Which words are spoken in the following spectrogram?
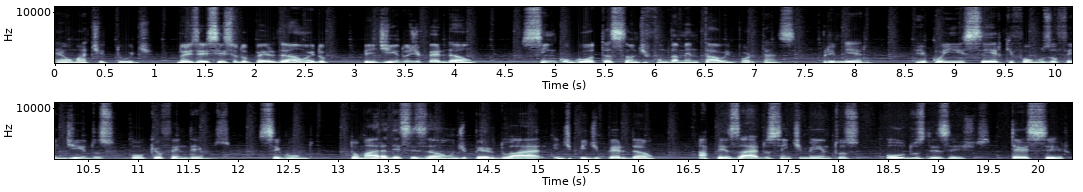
é uma atitude. No exercício do perdão e do pedido de perdão, cinco gotas são de fundamental importância. Primeira, reconhecer que fomos ofendidos ou que ofendemos. Segundo, tomar a decisão de perdoar e de pedir perdão, apesar dos sentimentos ou dos desejos. Terceiro,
